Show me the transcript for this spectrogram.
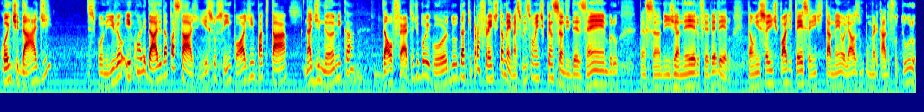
quantidade disponível e qualidade da pastagem. Isso sim pode impactar na dinâmica da oferta de boi gordo daqui para frente também, mas principalmente pensando em dezembro, pensando em janeiro, fevereiro. Então isso a gente pode ter, se a gente também olhar os, o mercado futuro,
